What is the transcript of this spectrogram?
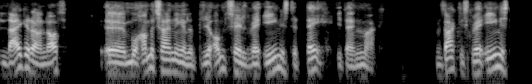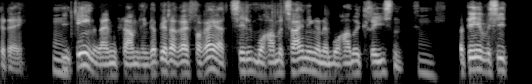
like it or not, øh, Mohammed-tegningerne bliver omtalt hver eneste dag i Danmark faktisk hver eneste dag. Mm. I en eller anden sammenhæng, der bliver der refereret til Mohammed-tegningerne, Mohammed-krisen. Mm. Og det vil sige,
